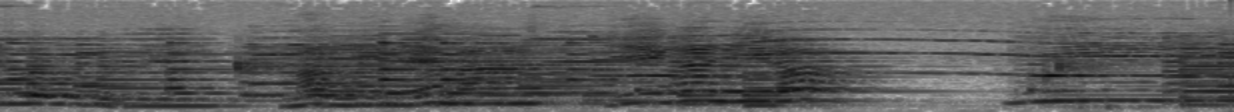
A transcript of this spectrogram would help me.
နိုးဝင်မောင်ဝင်ထဲမှာရေငါနေတော့တ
